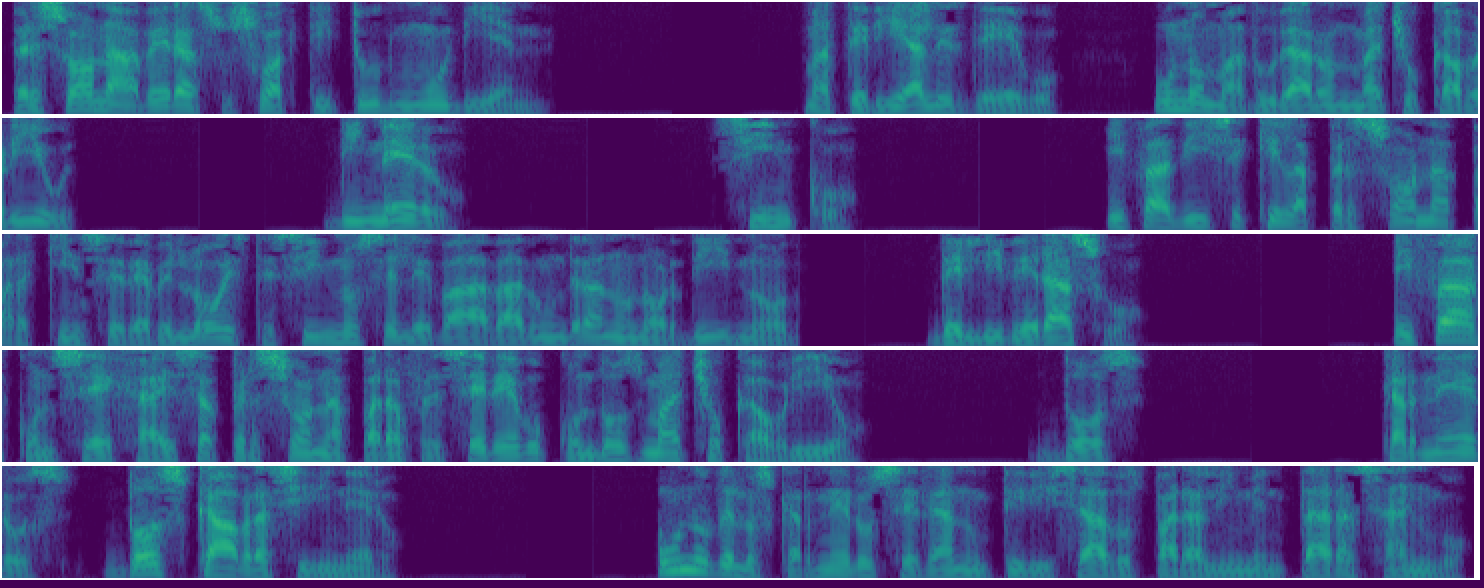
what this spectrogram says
persona a su, su actitud muy bien. Materiales de ego, uno maduraron macho cabrío. Dinero. 5. Ifa dice que la persona para quien se develó este signo se le va a dar un gran honor digno del liderazgo. Ifa aconseja a esa persona para ofrecer ego con dos macho cabrío. Dos carneros, dos cabras y dinero. Uno de los carneros serán utilizados para alimentar a Sango.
